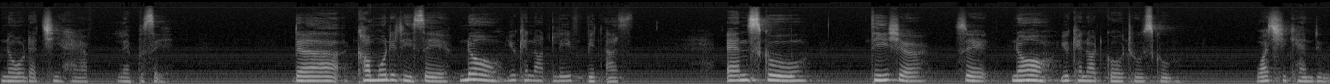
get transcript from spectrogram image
know that she have leprosy. The community say, no, you cannot live with us. And school teacher said, no, you cannot go to school. What she can do?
